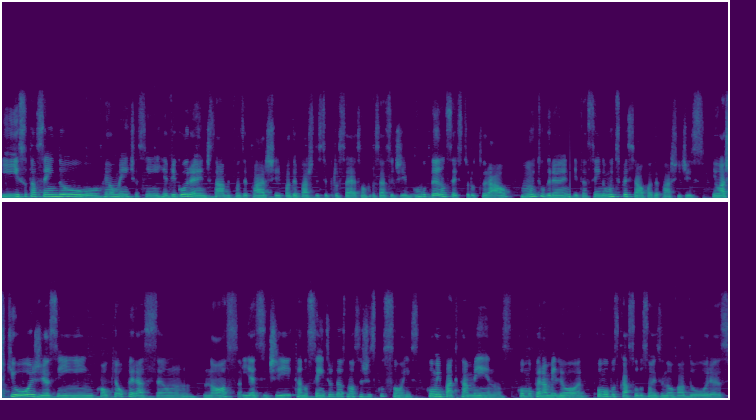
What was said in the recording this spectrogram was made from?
E isso está sendo realmente assim revigorante, sabe? Fazer parte, fazer parte desse processo, é um processo de mudança estrutural muito grande e está sendo muito especial fazer parte disso. Eu acho que hoje, assim, em qualquer operação nossa, ISD está no centro das nossas discussões. Como impactar menos, como operar melhor, como buscar soluções inovadoras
